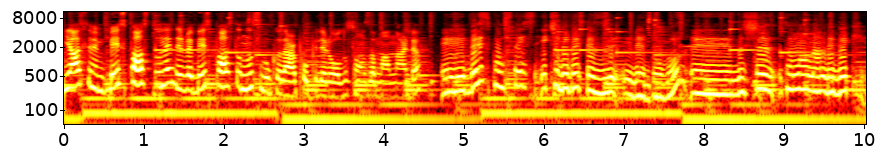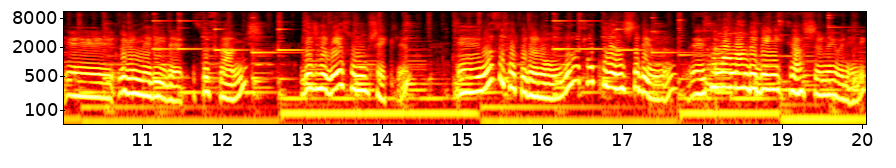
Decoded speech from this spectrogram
Yasemin bez pasta nedir ve bez pasta nasıl bu kadar popüler oldu son zamanlarda? Ee, bez pasta içi bebek bezi ile dolu. Ee, dışı tamamen bebek e, ürünleriyle süslenmiş bir hediye sunum şekli. Ee, nasıl popüler oldu? Çok kullanışlı bir ürün. Ee, tamamen bebeğin ihtiyaçlarına yönelik.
